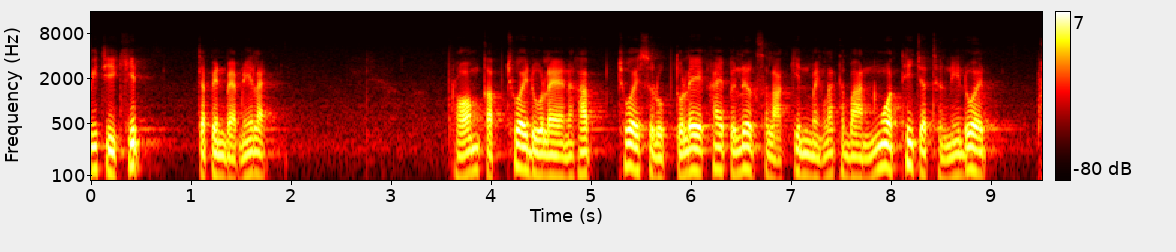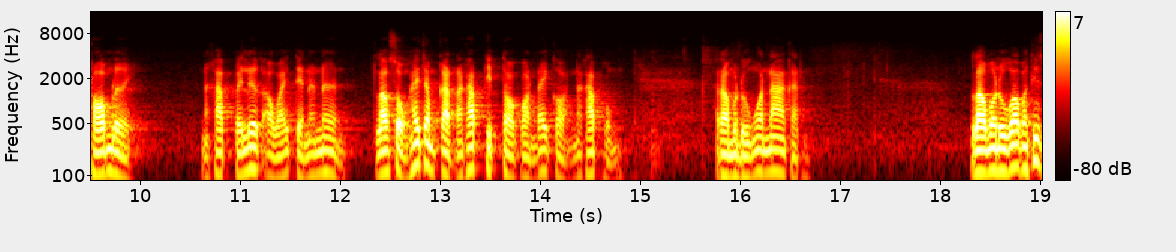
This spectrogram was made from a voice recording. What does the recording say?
วิธีคิดจะเป็นแบบนี้แหละ พร้อมกับช่วยดูแลนะครับ ช่วยสรุปตัวเลขให้ไปเลือกสลากกินแบ่งรัฐบาลงวดที่จะถึงนี้ด้วยพร้อมเลยนะครับ ไปเลือกเอาไว้แต่นเนิ่นๆ เราส่งให้จำกัดนะครับ ติดต่อก่อนได้ก่อนนะครับผม เรามาดูงวดหน้ากัน เรามาดูว่าวันที่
